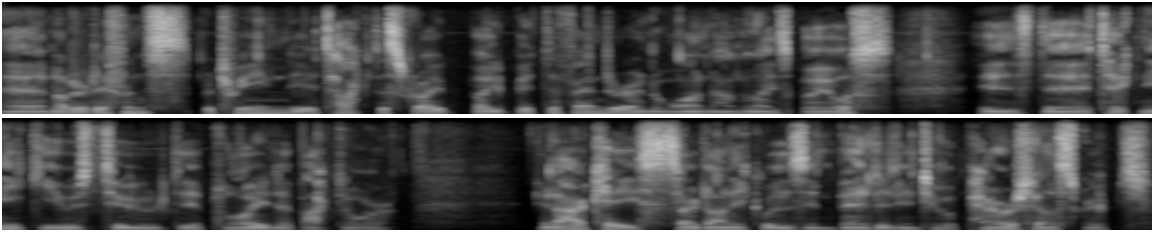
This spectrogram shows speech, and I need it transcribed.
Uh, another difference between the attack described by Bitdefender and the one analyzed by us is the technique used to deploy the backdoor. In our case, Sardonic was embedded into a PowerShell script,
